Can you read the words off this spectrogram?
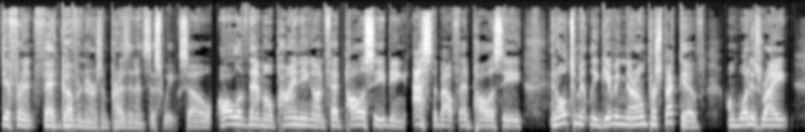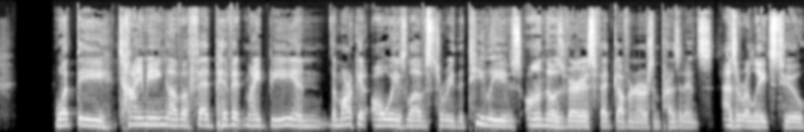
different Fed governors and presidents this week. So all of them opining on Fed policy, being asked about Fed policy, and ultimately giving their own perspective on what is right, what the timing of a Fed pivot might be. And the market always loves to read the tea leaves on those various Fed governors and presidents as it relates to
